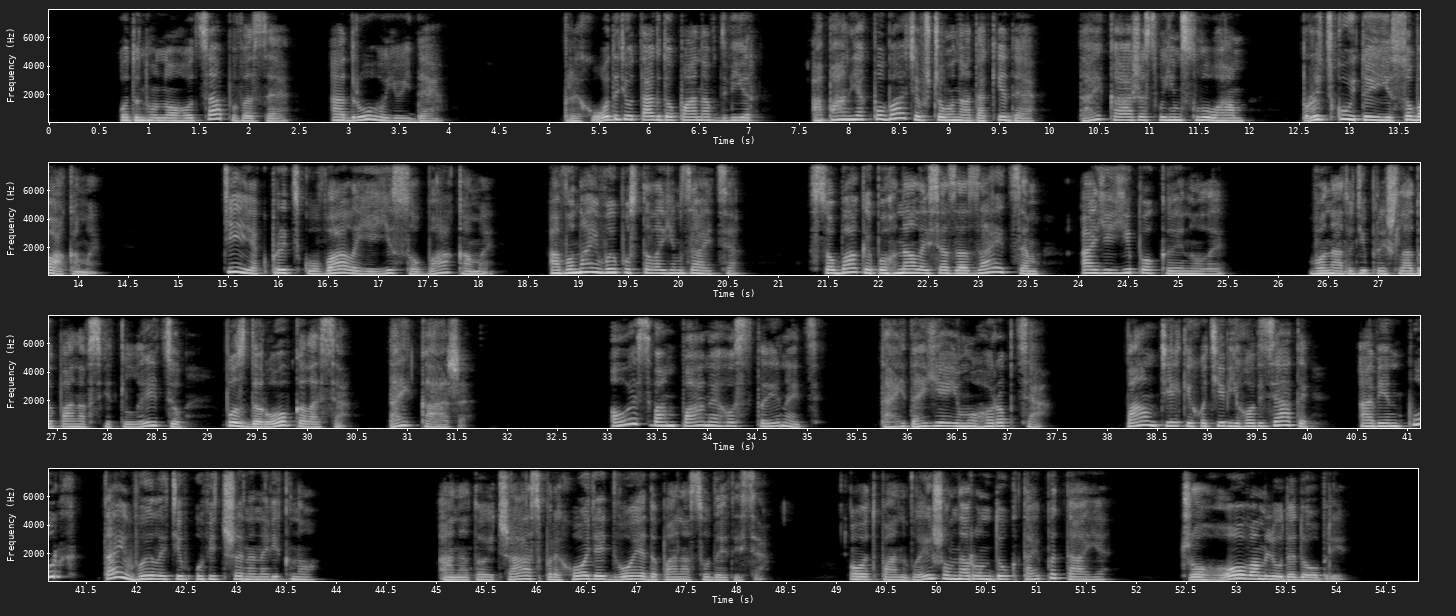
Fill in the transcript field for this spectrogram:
Одну ногу цап везе, а другою йде. Приходить отак до пана в двір, а пан як побачив, що вона так іде, та й каже своїм слугам Прицькуйте її собаками. Ті, як прицькували її собаками, а вона й випустила їм зайця. Собаки погналися за зайцем, а її покинули. Вона тоді прийшла до пана в світлицю, поздоровкалася та й каже Ось вам, пане гостинець, та й дає йому горобця. Пан тільки хотів його взяти, а він пурх та й вилетів у відчинене вікно. А на той час приходять двоє до пана судитися. От пан вийшов на рундук та й питає Чого вам, люди добрі?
